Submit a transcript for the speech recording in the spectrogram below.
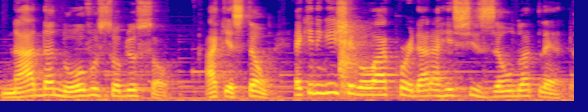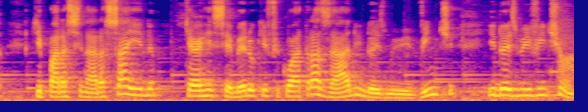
nada novo sobre o sol. A questão é que ninguém chegou a acordar a rescisão do atleta, que para assinar a saída quer receber o que ficou atrasado em 2020 e 2021.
